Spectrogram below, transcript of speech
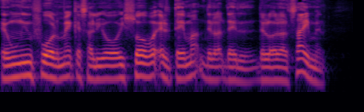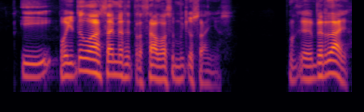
en un informe que salió hoy sobre el tema de, la- del, de lo del Alzheimer. Y Porque yo tengo Alzheimer retrasado hace muchos años. Porque es verdad.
